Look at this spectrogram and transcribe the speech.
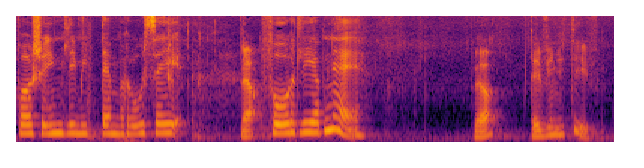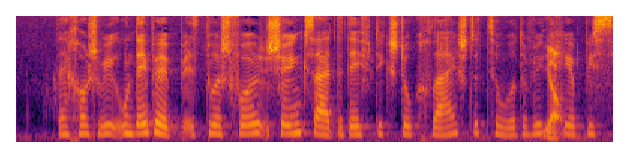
wahrscheinlich mit dem Rosé Ja, Vorlieb nehmen. ja definitiv. Kannst du, und eben, du hast vorhin schön gesagt, ein deftiges Stück Fleisch dazu, oder wirklich Ja. etwas,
